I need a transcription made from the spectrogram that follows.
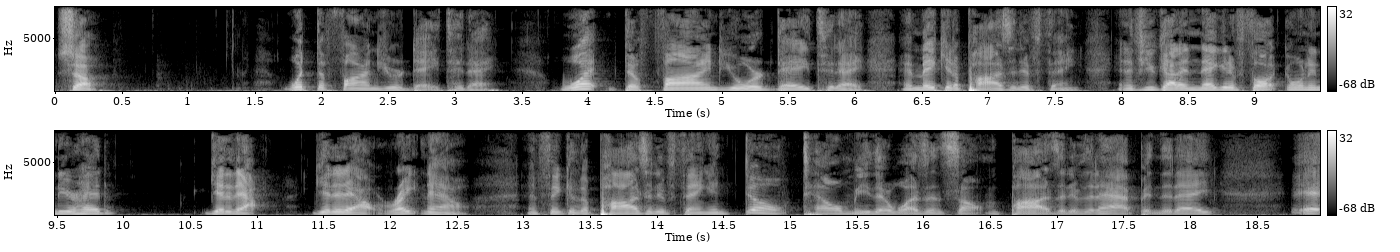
So, what defined your day today? What defined your day today? And make it a positive thing. And if you got a negative thought going into your head, get it out. Get it out right now and think of the positive thing. And don't tell me there wasn't something positive that happened today. It, eh,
